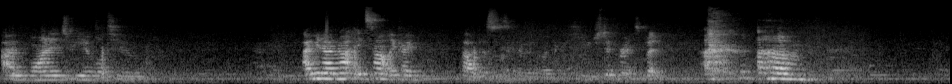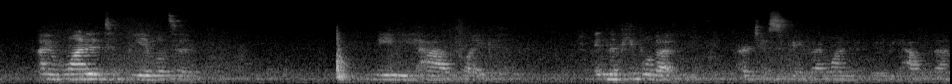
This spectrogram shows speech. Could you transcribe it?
I wanted to be able to, I mean, I'm not, it's not like I thought this was gonna make like a huge difference, but, um, I wanted to be able to maybe have like, in the people that participated, I wanted to maybe have them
